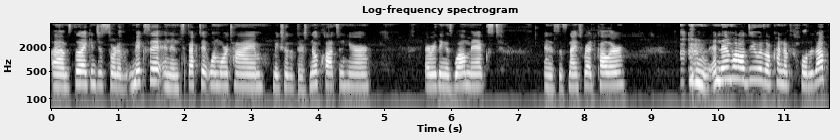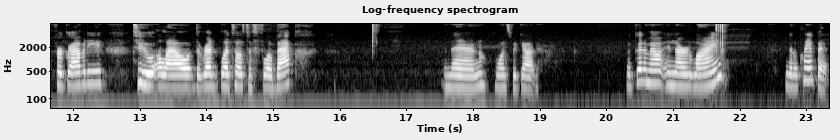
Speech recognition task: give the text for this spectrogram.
um, so that I can just sort of mix it and inspect it one more time. Make sure that there's no clots in here. Everything is well mixed and it's this nice red color. and then what I'll do is I'll kind of hold it up for gravity to allow the red blood cells to flow back. And then once we got a good amount in our line, I'm going to clamp it.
